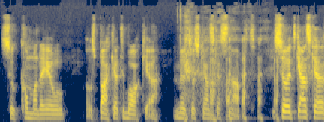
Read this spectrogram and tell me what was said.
så kommer det att, att sparka tillbaka mot oss ganska snabbt. Så ett ganska,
